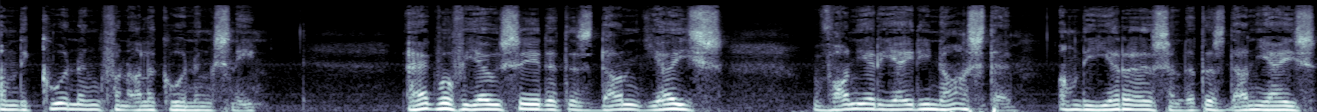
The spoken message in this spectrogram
aan die koning van alle konings nie. Ek wil vir jou sê dit is dan juis wanneer jy die naaste aan die Here is en dit is dan juis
